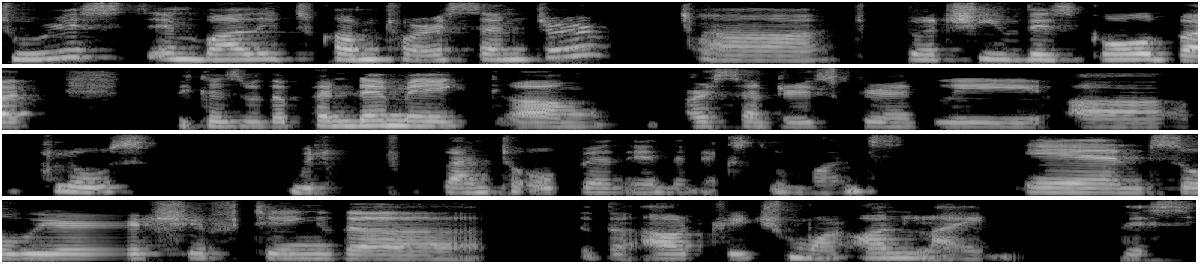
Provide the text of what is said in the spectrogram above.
tourists in Bali to come to our center uh, to achieve this goal, but because of the pandemic, um, our center is currently uh, closed, which we plan to open in the next two months and so we're shifting the the outreach more online this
